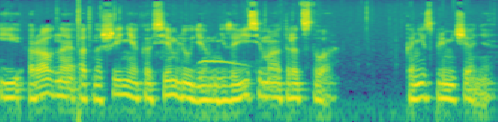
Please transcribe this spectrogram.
и равное отношение ко всем людям, независимо от родства. Конец примечания.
